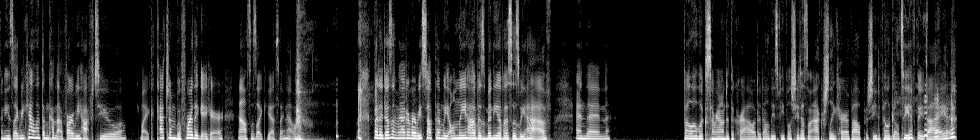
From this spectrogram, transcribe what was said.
and he's like, we can't let them come that far. We have to like catch them before they get here. And Alice is like, yes, I know. but it doesn't matter where we stop them. We only have as many of us as we have. And then Bella looks around at the crowd at all these people she doesn't actually care about, but she'd feel guilty if they died.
